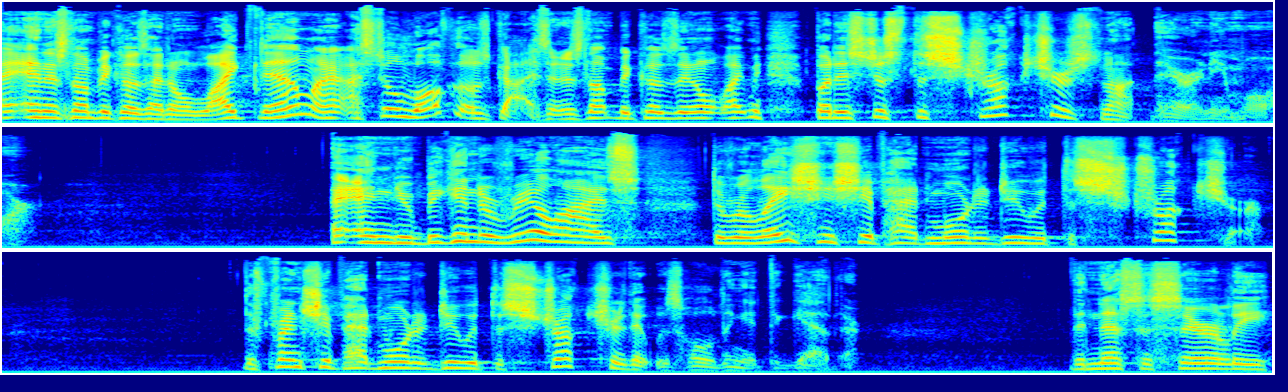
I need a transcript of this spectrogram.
And it's not because I don't like them. I, I, still love those guys. And it's not because they don't like me, but it's just the structure's not there anymore. And, and you begin to realize the relationship had more to do with the structure. The friendship had more to do with the structure that was holding it together than necessarily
